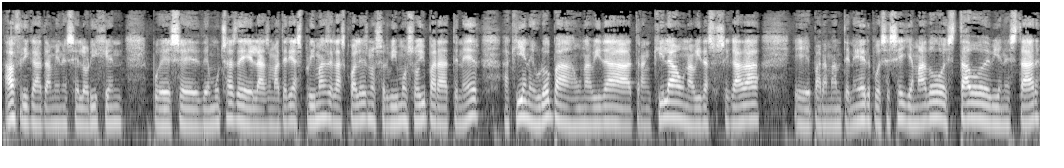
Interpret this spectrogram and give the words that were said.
África también es el origen pues eh, de muchas de las materias primas de las cuales nos servimos hoy para tener aquí en Europa, una vida tranquila, una vida sosegada eh, para mantener pues ese llamado estado de bienestar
